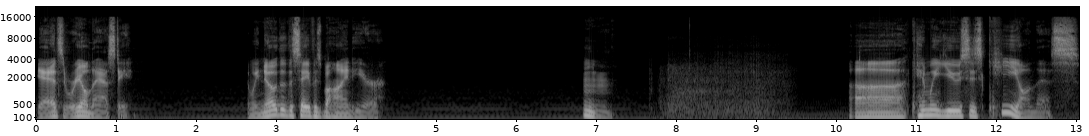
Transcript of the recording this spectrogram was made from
Yeah, it's real nasty. And we know that the safe is behind here. Hmm. Uh, can we use his key on this?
